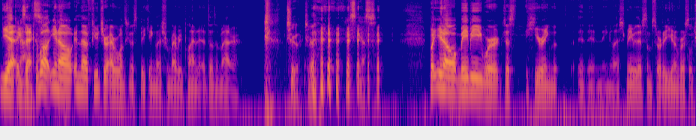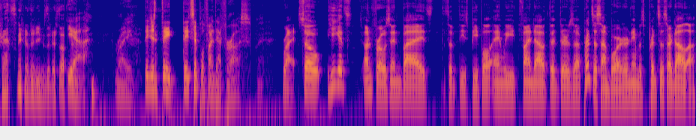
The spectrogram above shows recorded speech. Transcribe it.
Yeah, exactly. Well, you know, in the future, everyone's going to speak English from every planet. It doesn't matter. True, true. yes, yes. But you know, maybe we're just hearing the in, in English. Maybe there's some sort of universal translator they're using or something. Yeah, right. They just they they simplified that for us. But, Right. So he gets unfrozen by s- these people, and we find out that there's a princess on board. Her name is Princess Ardala.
